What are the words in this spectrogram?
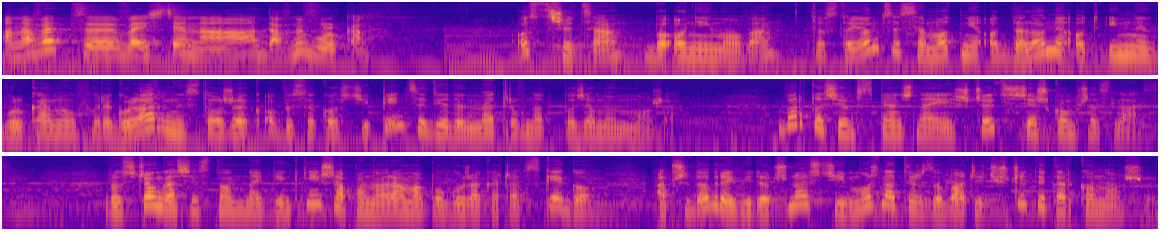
a nawet e, wejście na dawny wulkan. Ostrzyca, bo o niej mowa, to stojący samotnie oddalony od innych wulkanów regularny stożek o wysokości 501 metrów nad poziomem morza. Warto się wspiąć na jej szczyt ścieżką przez las. Rozciąga się stąd najpiękniejsza panorama Pogórza Kaczawskiego, a przy dobrej widoczności można też zobaczyć szczyty Karkonoszy.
